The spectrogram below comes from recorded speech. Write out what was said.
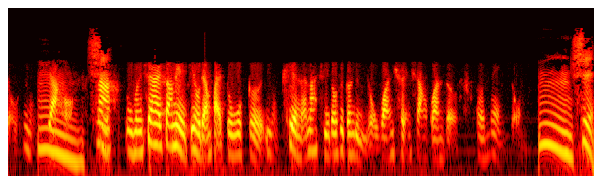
有印象哦。嗯、那我们现在上面已经有两百多个影片了，那其实都是跟旅游完全相关的呃内容。嗯，是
